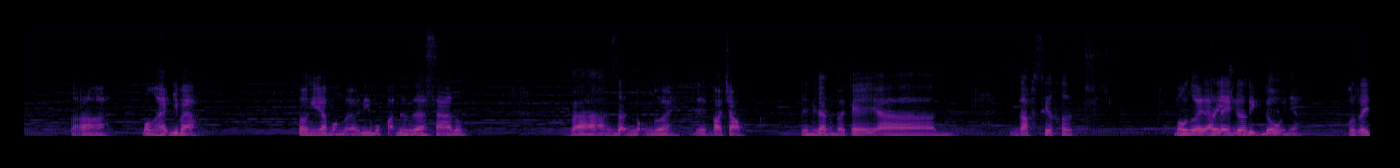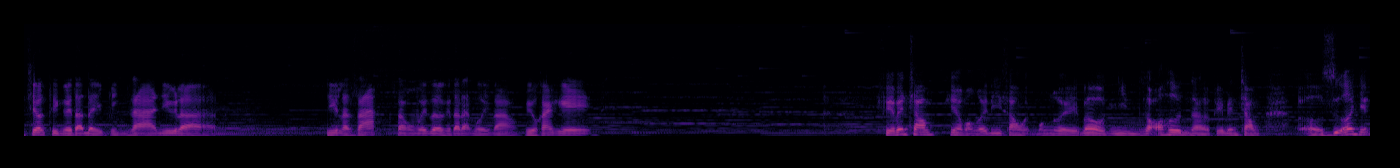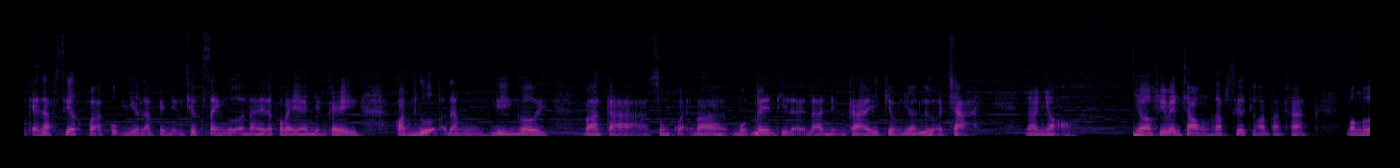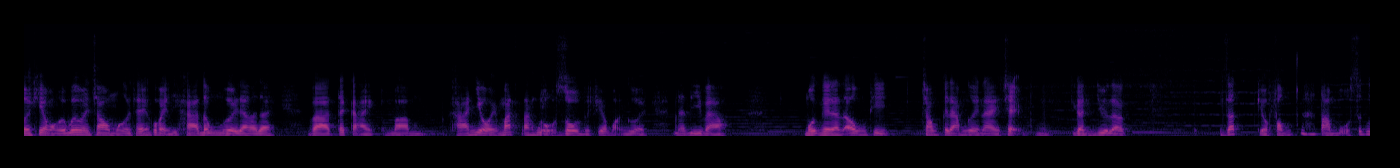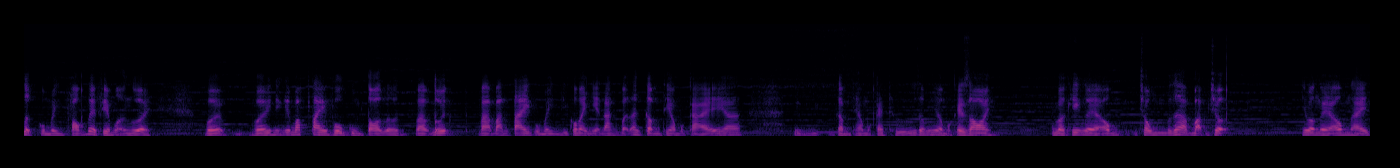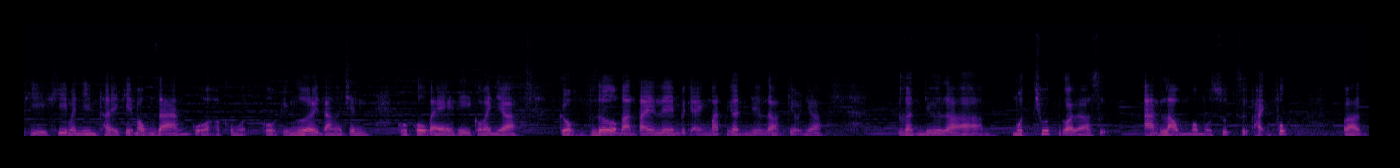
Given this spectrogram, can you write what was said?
đó là mọi người hãy đi vào. Tôi nghĩ là mọi người đã đi một quãng đường rất là xa rồi. Và dẫn mọi người đến vào trong đến gần với cái uh, dạp xiếc hơn. Mọi Một người giây lên trước. đỉnh đồi nhé một giây trước thì người ta đẩy mình ra như là như là rác xong bây giờ người ta lại mời vào. Nhiều khách ghê phía bên trong. Khi mà mọi người đi xong thì mọi người bắt đầu nhìn rõ hơn là phía bên trong, ở giữa những cái dạp xiếc và cũng như là cái những chiếc xe ngựa này là có vẻ là những cái con ngựa đang nghỉ ngơi và cả xung quanh và một bên thì lại là những cái kiểu như là lửa trại nho nhỏ. Nhưng mà phía bên trong dạp xiếc thì hoàn toàn khác. Mọi người, khi mà mọi người bước bên trong, mọi người thấy có vẻ như khá đông người đang ở đây. Và tất cả, mà khá nhiều ánh mắt đang đổ dồn về phía mọi người đang đi vào. Một người đàn ông thì trong cái đám người này chạy gần như là rất kiểu phóng toàn bộ sức lực của mình phóng về phía mọi người. Với với những cái bắp tay vô cùng to lớn và đôi và bàn tay của mình thì có vẻ như đang vẫn đang cầm theo một cái ờ, cầm theo một cái thứ giống như là một cái roi. Nhưng mà khi người đàn ông trông rất là bặm trợn. Nhưng mà người đàn ông này thì khi mà nhìn thấy cái bóng dáng của, của cái người đang ở trên của cô bé thì có vẻ như là kiểu giơ bàn tay lên với cái ánh mắt gần như là kiểu như là gần như là một chút gọi là sự an lòng và một chút sự hạnh phúc. Và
